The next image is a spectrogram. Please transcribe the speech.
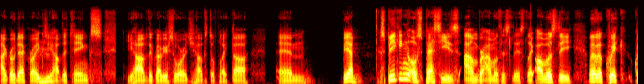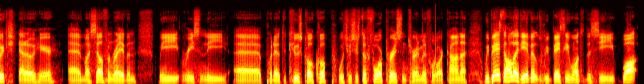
aggro deck, right? Because Mhm. you have the tinks, you have the grab your swords, you have stuff like that. Um, but yeah. Speaking of Spessy's Amber Amethyst list, like obviously, we have a quick quick shout out here. Uh, myself and Raven, we recently uh, put out the Kuzco Cup, which was just a four person tournament for Lorcana. We based the whole idea of it was we basically wanted to see what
